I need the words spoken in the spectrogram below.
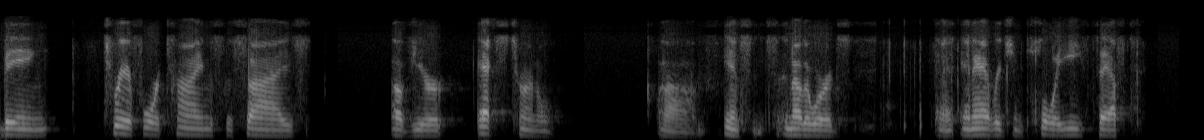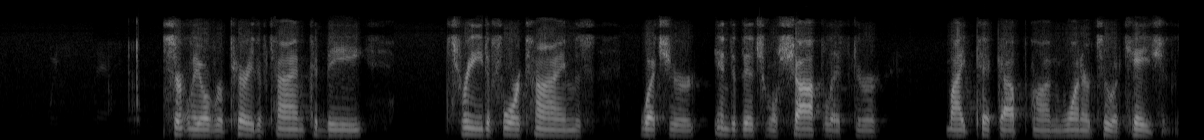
being three or four times the size of your external um, instance. In other words, an average employee theft certainly over a period of time could be three to four times what your individual shoplifter might pick up on one or two occasions.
